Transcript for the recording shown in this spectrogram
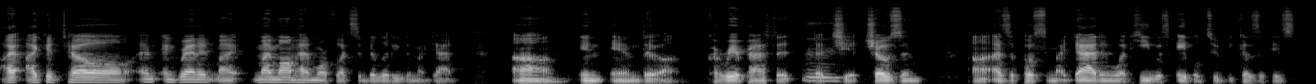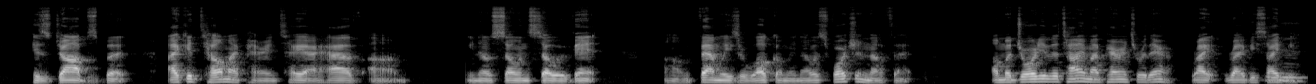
I, I could tell, and, and granted, my, my mom had more flexibility than my dad um, in in the uh, career path that, that Mm, she had chosen, uh, as opposed to my dad and what he was able to because of his his jobs. But I could tell my parents, hey, I have um, you know so and so event um, families are welcome. And I was fortunate enough that a majority of the time my parents were there, right, right beside me, mhm,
